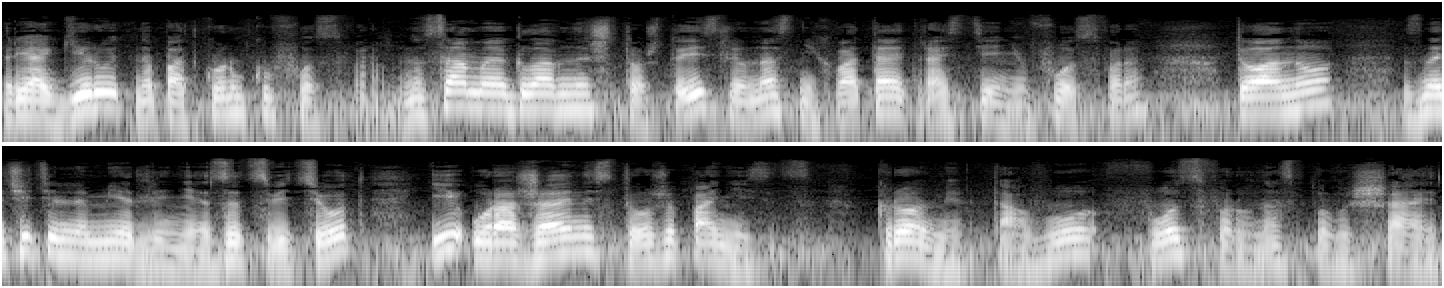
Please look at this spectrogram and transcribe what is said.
реагирует на подкормку фосфором. Но самое главное что? Что если у нас не хватает растению фосфора, то оно значительно медленнее зацветет и урожайность тоже понизится. Кроме того, фосфор у нас повышает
